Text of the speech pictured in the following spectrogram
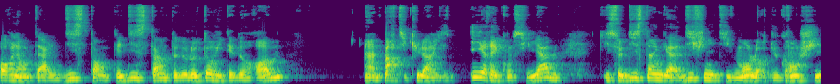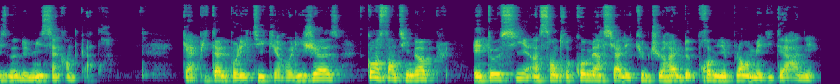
orientale distante et distincte de l'autorité de Rome, un particularisme irréconciliable qui se distingua définitivement lors du grand schisme de 1054. Capitale politique et religieuse, Constantinople est aussi un centre commercial et culturel de premier plan en Méditerranée,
